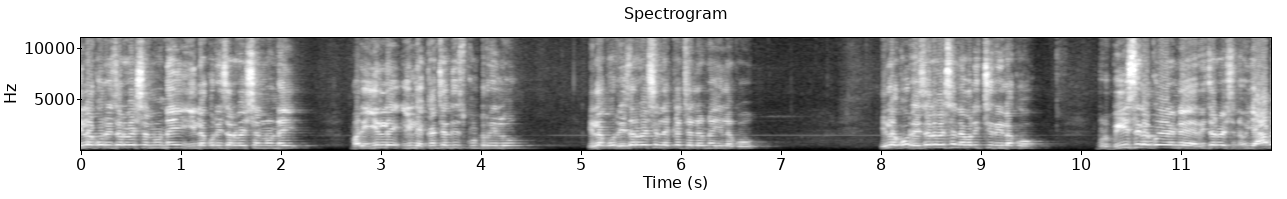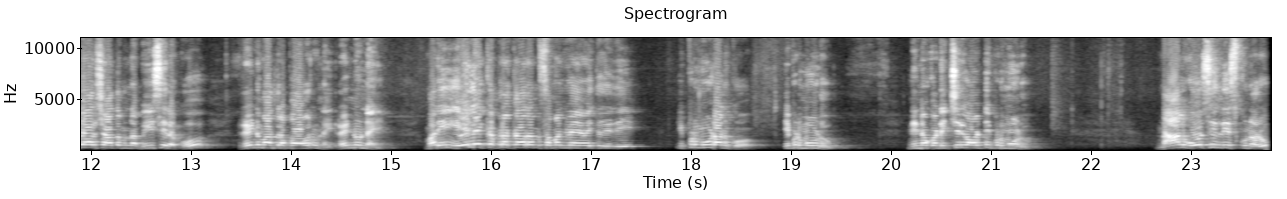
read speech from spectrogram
వీళ్ళకు రిజర్వేషన్లు ఉన్నాయి వీళ్ళకు రిజర్వేషన్లు ఉన్నాయి. మరి వీళ్ళు వీళ్ళు ఎక్కంచెలు తీసుకుంటారు వీళ్ళు? వీళ్ళకు రిజర్వేషన్లు ఎక్కంచెలు ఉన్నాయి వీళ్ళకు? వీళ్ళకు రిజర్వేషన్ ఎవరు ఇచ్చారు వీళ్ళకు? ఇప్పుడు బీసీలకు రిజర్వేషన్? యాభై ఆరు శాతం ఉన్న బీసీలకు రెండు మంత్ర పదవులు ఉన్నాయి రెండు ఉన్నాయి. మరి ఏ లెక్క ప్రకారం సమన్వయం అవుతుంది ఇది? ఇప్పుడు మూడు అనుకో. ఇప్పుడు మూడు. నిన్న ఒకటి ఇచ్చారు కాబట్టి ఇప్పుడు మూడు. నాలుగు ఓసీలు తీసుకున్నారు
